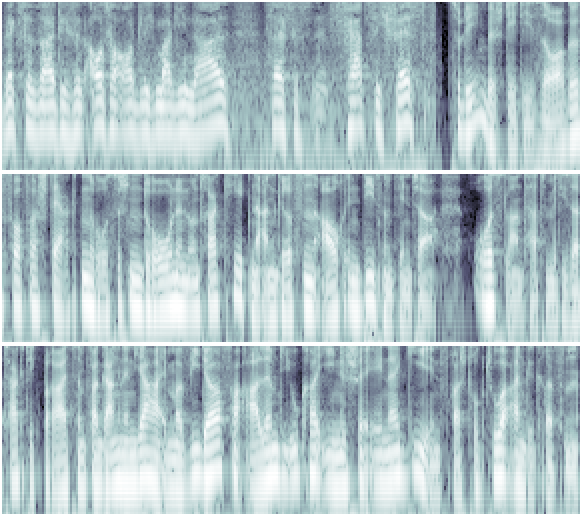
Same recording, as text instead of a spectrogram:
wechselseitig sind außerordentlich marginal. Das heißt, es fährt sich fest. Zudem besteht die Sorge vor verstärkten russischen Drohnen- und Raketenangriffen auch in diesem Winter. Russland hatte mit dieser Taktik bereits im vergangenen Jahr immer wieder vor allem die ukrainische Energieinfrastruktur angegriffen.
